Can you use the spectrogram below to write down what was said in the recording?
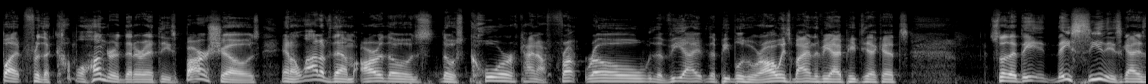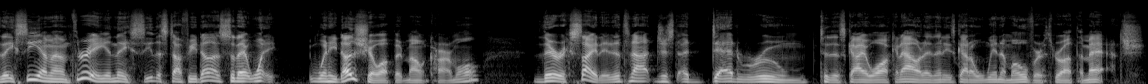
But for the couple hundred that are at these bar shows, and a lot of them are those those core kind of front row, the VI, the people who are always buying the VIP tickets so that they they see these guys, they see MM3 and they see the stuff he does, so that when when he does show up at Mount Carmel, they're excited. It's not just a dead room to this guy walking out, and then he's got to win him over throughout the match.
